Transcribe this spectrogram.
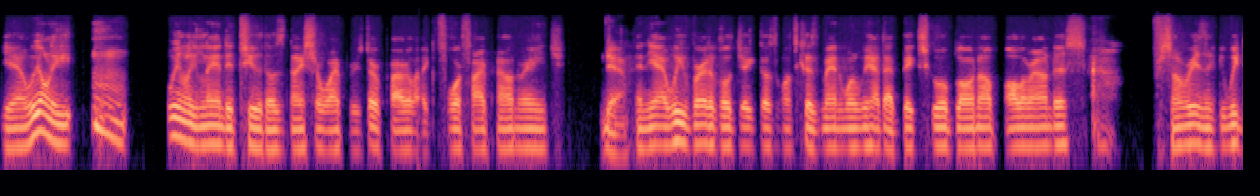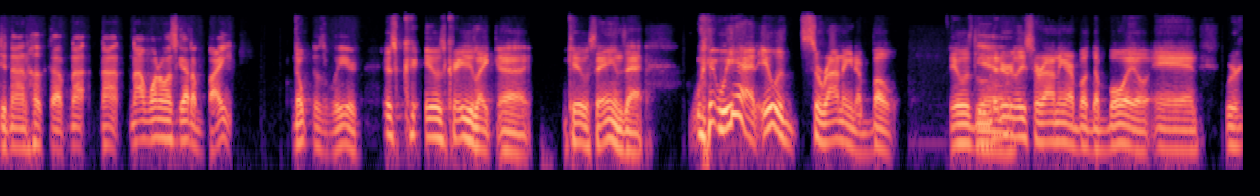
Yeah, we only we only landed two of those nicer wipers. They're probably like four or five pound range. Yeah, and yeah, we vertical jigged those ones because man, when we had that big school blowing up all around us, for some reason we did not hook up. Not not not one of us got a bite. Nope, it was weird. It was it was crazy. Like uh, Kit was saying that we, we had it was surrounding a boat. It was yeah. literally surrounding our but the boil, and we're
